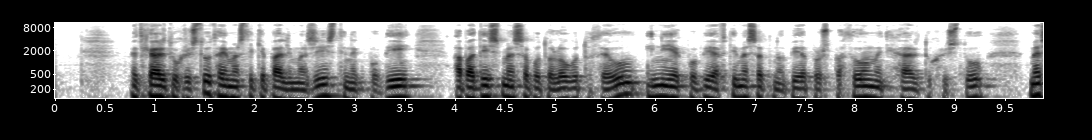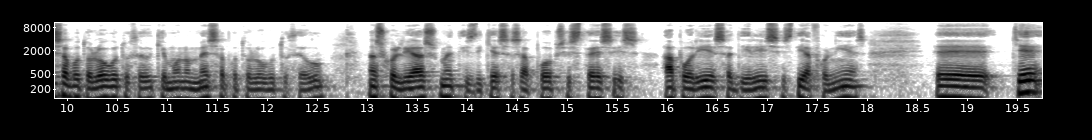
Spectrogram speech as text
Με τη χάρη του Χριστού θα είμαστε και πάλι μαζί στην εκπομπή «Απαντήσεις μέσα από το Λόγο του Θεού». Είναι η εκπομπή αυτή μέσα από την οποία προσπαθούμε με τη χάρη του Χριστού, μέσα από το Λόγο του Θεού και μόνο μέσα από το Λόγο του Θεού, να σχολιάσουμε τις δικές σας απόψεις, θέσεις, απορίες, αντιρρήσεις, διαφωνίες ε, και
